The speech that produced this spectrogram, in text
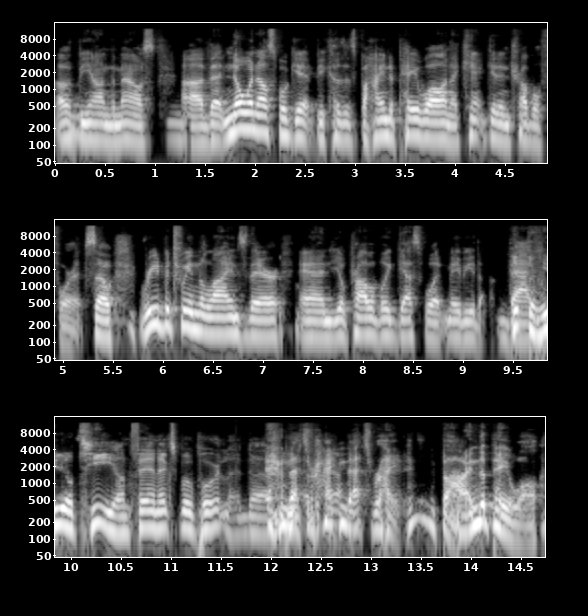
of mm. Beyond the Mouse mm. uh, that no one else will get because it's behind a paywall and I can't get in trouble for it. So read between the lines there, and you'll probably guess what maybe that get the real tea on Fan Expo Portland. Uh, that's right. That's right. Behind the paywall.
